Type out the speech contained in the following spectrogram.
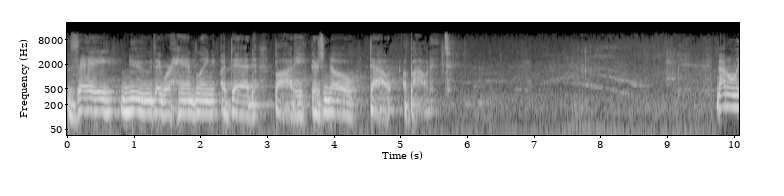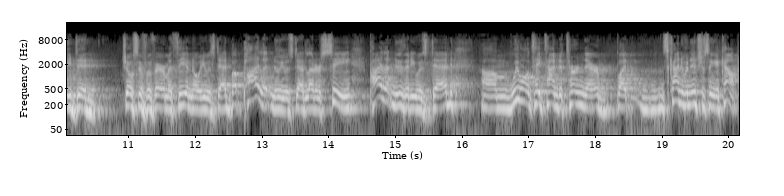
They knew they were handling a dead body. There's no doubt about it. Not only did Joseph of Arimathea know he was dead, but Pilate knew he was dead. Letter C. Pilate knew that he was dead. Um, we won't take time to turn there, but it's kind of an interesting account.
